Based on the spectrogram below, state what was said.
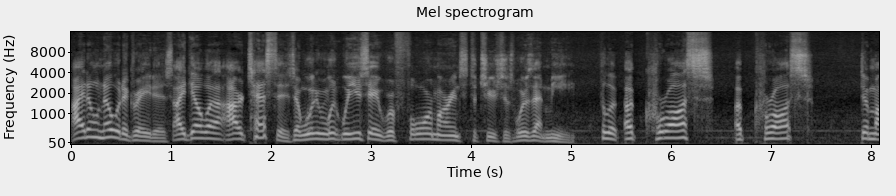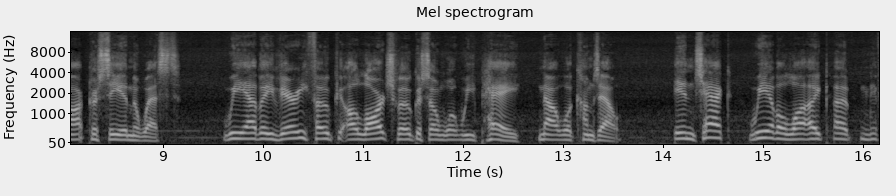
I don't know what a grade is. I know what our test is. And when, when you say reform our institutions, what does that mean? Look, across across democracy in the West, we have a very foc- a large focus on what we pay, not what comes out. In tech, we have a like uh, a,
